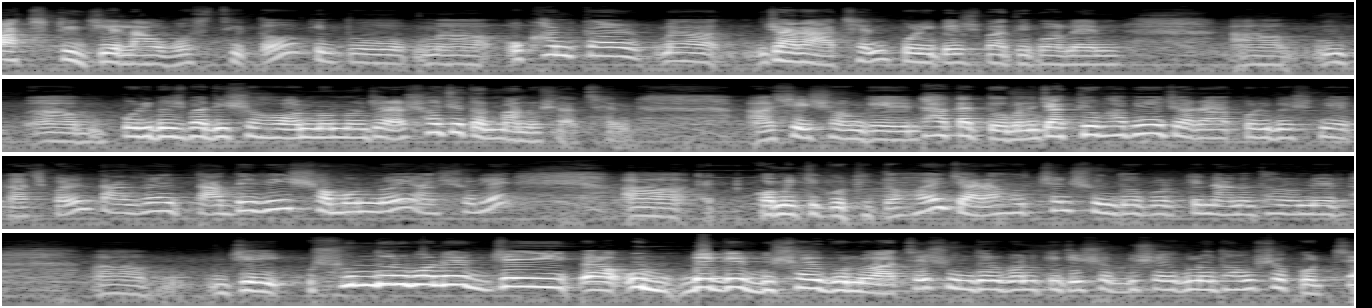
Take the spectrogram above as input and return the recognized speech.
পাঁচটি জেলা অবস্থিত, কিন্তু ওখানকার যারা আছেন, পরিবেশবাদী বলেন পরিবেশবাদী সহ অন্যান্য যারা সচেতন মানুষ আছেন সেই সঙ্গে ঢাকাতেও মানে জাতীয়ভাবেও যারা পরিবেশ নিয়ে কাজ করেন, তারা, তাদেরই সমন্বয়ে আসলে কমিটি গঠিত হয়, যারা হচ্ছেন সুন্দরবনকে নানা ধরনের যেই সুন্দরবনের যেই উদ্বেগের বিষয়গুলো আছে, সুন্দরবনকে যেসব বিষয়গুলো ধ্বংস করছে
